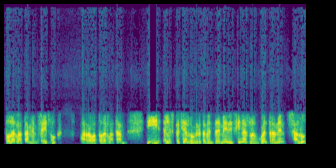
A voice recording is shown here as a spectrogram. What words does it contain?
Poderlatam en Facebook, arroba poderlatam, y el especial concretamente de medicinas lo encuentran en salud,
